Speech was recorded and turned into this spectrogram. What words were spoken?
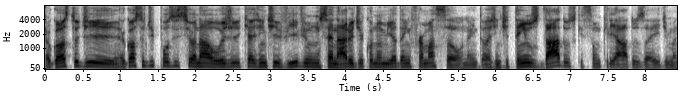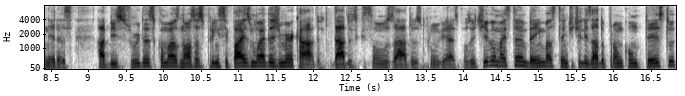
Eu gosto de, eu gosto de posicionar hoje que a gente vive um cenário de economia da informação, né? Então a gente tem os dados que são criados aí de maneiras absurdas como as nossas principais moedas de mercado. Dados que são usados para um viés positivo, mas também bastante utilizado para um contexto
